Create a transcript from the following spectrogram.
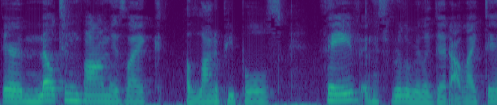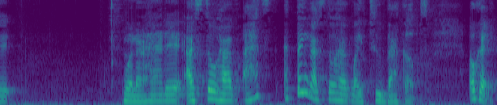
Their melting balm is like a lot of people's fave and it's really, really good. I liked it when I had it. I still have, I, I think I still have like two backups. Okay,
